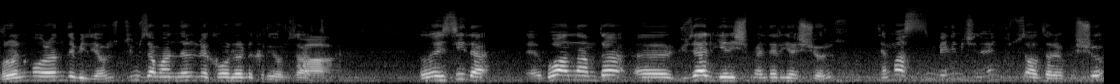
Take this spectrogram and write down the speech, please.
Kullanım oranını da biliyoruz. Tüm zamanların rekorlarını kırıyoruz artık. Aa. Dolayısıyla e, bu anlamda e, güzel gelişmeleri yaşıyoruz. Temassızın benim için en kutsal tarafı şu.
